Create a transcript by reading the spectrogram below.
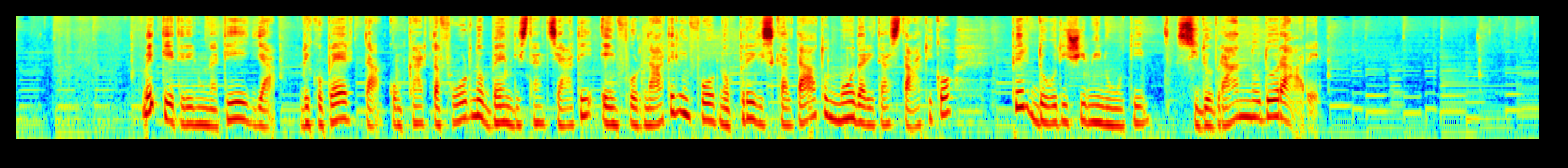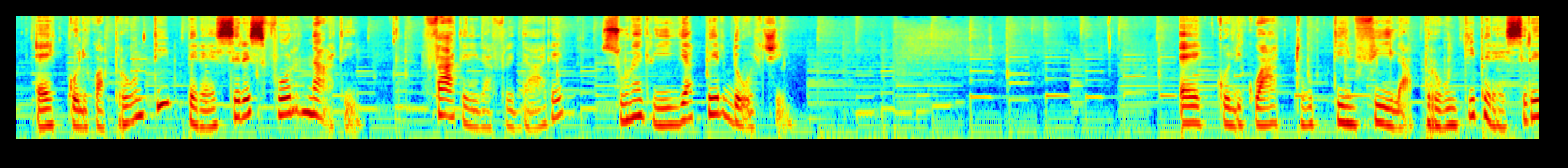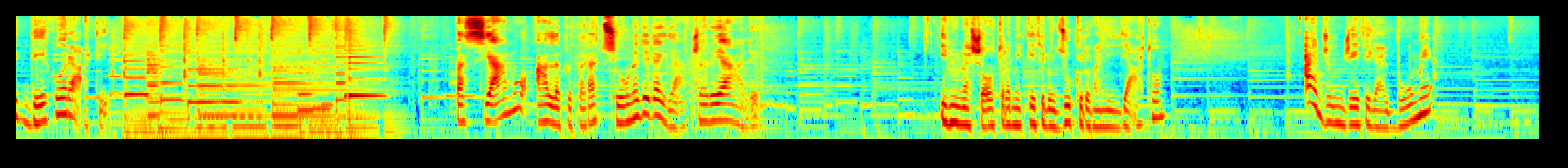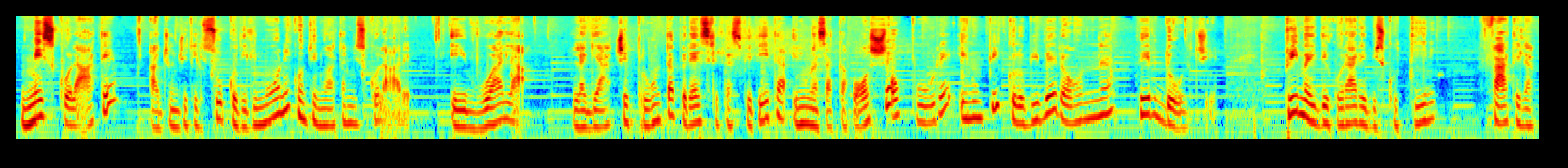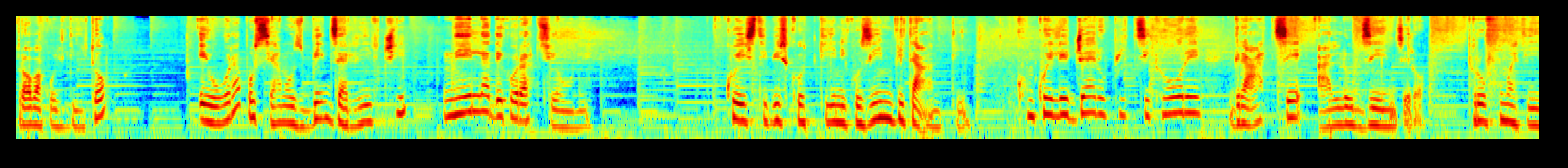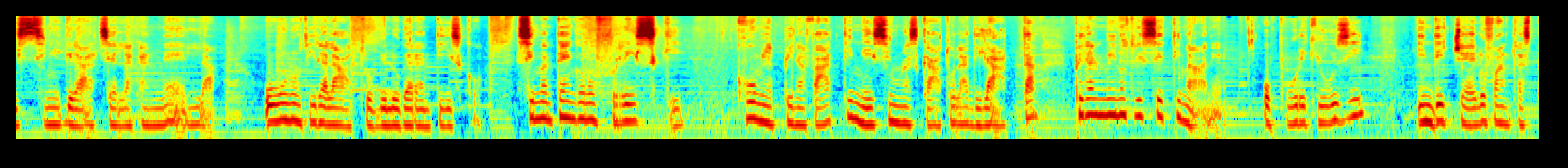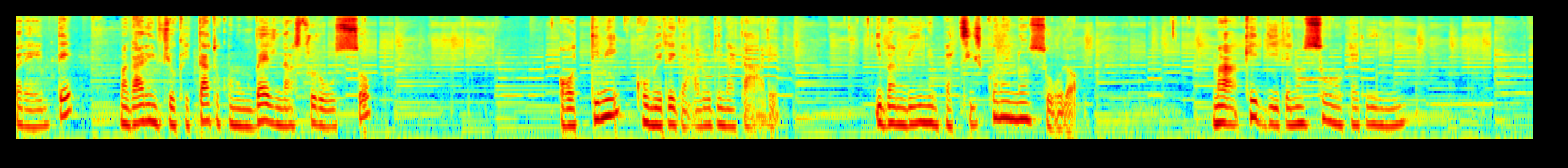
Metteteli in una teglia ricoperta con carta forno ben distanziati e infornateli in forno preriscaldato modalità statico per 12 minuti. Si dovranno dorare. Eccoli qua pronti per essere sfornati fateli raffreddare su una griglia per dolci. Eccoli qua tutti in fila, pronti per essere decorati. Passiamo alla preparazione della ghiaccia reale. In una ciotola mettete lo zucchero vanigliato, aggiungete l'albume, mescolate aggiungete il succo di limone e continuate a mescolare e voilà! La ghiaccia è pronta per essere trasferita in una sacca poche oppure in un piccolo biberon per dolci. Prima di decorare i biscottini fate la prova col dito e ora possiamo sbizzarrirci nella decorazione. Questi biscottini così invitanti, con quel leggero pizzicore grazie allo zenzero profumatissimi grazie alla cannella. Uno tira l'altro, ve lo garantisco. Si mantengono freschi, come appena fatti, messi in una scatola di latta per almeno tre settimane, oppure chiusi in del cellophane trasparente, magari infiocchettato con un bel nastro rosso, ottimi come regalo di Natale. I bambini impazziscono e non solo. Ma che dite, non sono carini?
